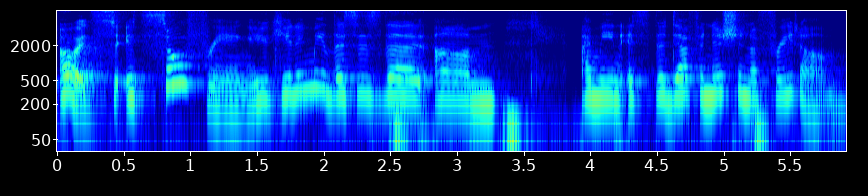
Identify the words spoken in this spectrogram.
Oh, it's it's so freeing. Are you kidding me? This is the um I mean, it's the definition of freedom.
